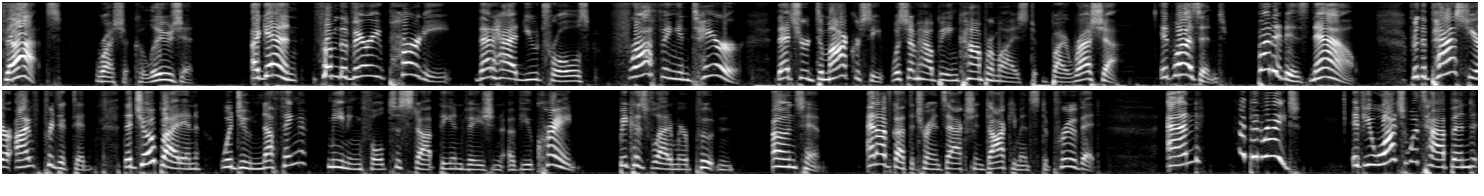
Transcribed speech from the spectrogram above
That's Russia collusion. Again, from the very party that had you trolls frothing in terror that your democracy was somehow being compromised by Russia. It wasn't, but it is now. For the past year, I've predicted that Joe Biden would do nothing meaningful to stop the invasion of Ukraine because Vladimir Putin owns him. And I've got the transaction documents to prove it. And I've been right. If you watch what's happened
